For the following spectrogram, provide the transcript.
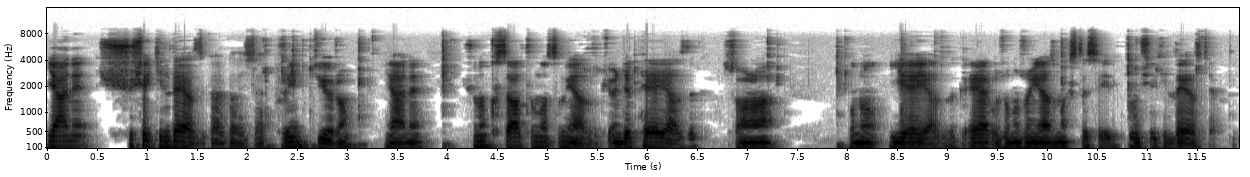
yani şu şekilde yazdık arkadaşlar. Print diyorum. Yani şunun kısaltılmasını yazdık. Önce P yazdık. Sonra bunu Y yazdık. Eğer uzun uzun yazmak isteseydik bu şekilde yazacaktık.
